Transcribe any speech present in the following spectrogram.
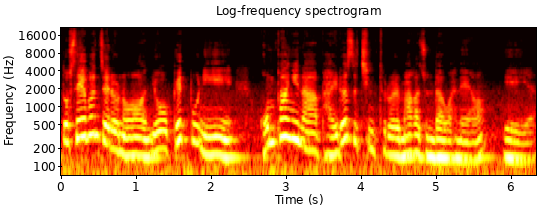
또 세 번째로는 요 백분이 곰팡이나 바이러스 침투를 막아준다고 하네요. 예, 예.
